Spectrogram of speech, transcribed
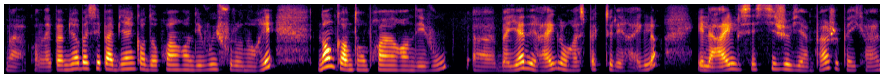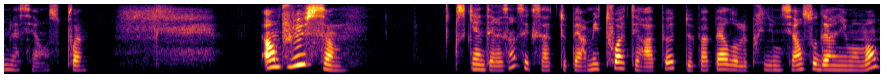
Voilà, qu'on n'allait pas me dire bah, c'est pas bien quand on prend un rendez-vous il faut l'honorer. Non, quand on prend un rendez-vous, bah, il y a des règles, on respecte les règles. Et la règle c'est si je viens pas, je paye quand même la séance. Point. En plus, ce qui est intéressant, c'est que ça te permet, toi, thérapeute, de ne pas perdre le prix d'une séance au dernier moment,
